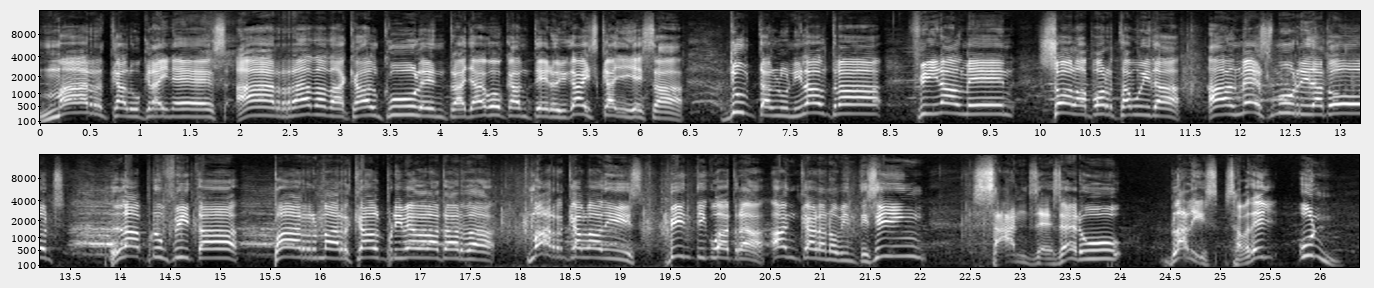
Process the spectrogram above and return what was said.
Marca l'ucraïnès a rada de càlcul entre Iago Cantero i Gais Callesa. Dubten l'un i l'altre. Finalment, sola porta buida. El més murri de tots l'aprofita per marcar el primer de la tarda. Marca Vladis, 24, encara no 25. Sants 0, Vladis, Sabadell 1.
